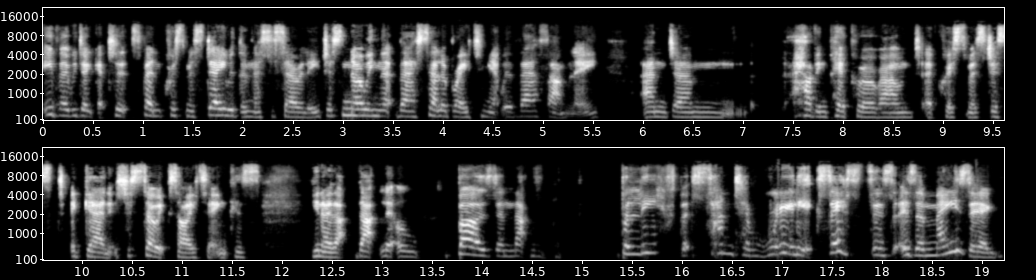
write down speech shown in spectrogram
even though we don't get to spend Christmas Day with them necessarily, just knowing that they're celebrating it with their family and um, having Pippa around at Christmas, just again, it's just so exciting because you know that that little buzz and that belief that Santa really exists is is amazing.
